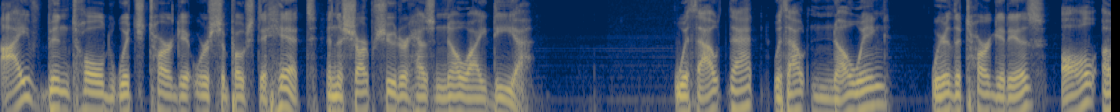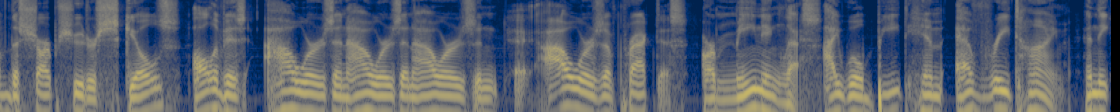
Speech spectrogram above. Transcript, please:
I've been told which target we're supposed to hit, and the sharpshooter has no idea. Without that, without knowing where the target is, all of the sharpshooter skills, all of his hours and hours and hours and uh, hours of practice are meaningless. I will beat him every time. And the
